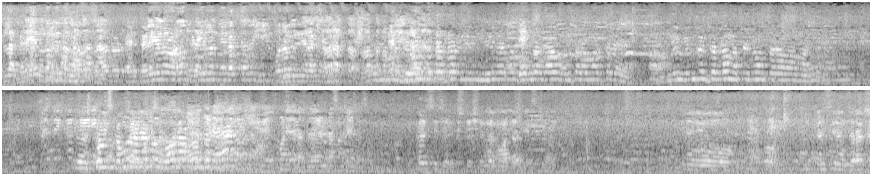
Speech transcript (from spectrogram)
ಇಲ್ಲ ನೋಡೋದು. ನೀರು ಈಗ ನೀರು ಹಾಕ್ತಾರೆ. ನೀವೆಲ್ಲ ಒಂಥರ ಮಾಡ್ತಾರೆ. ನೀವು ಹಿಂದಿದ್ದಾಗ ಮತ್ತೆ ಇನ್ನೊಂಥರ ಮಾಡ್ತಾರೆ. ಕಳಿಸಿ ಸರ್ ಸ್ಟೇಷನ್ ಮಾತಾಡ್ತೀನಿ ಇದೆ ನೀವು ಕಳಿಸಿ ಒಂದು ಜೆರಾಕ್ಸ್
